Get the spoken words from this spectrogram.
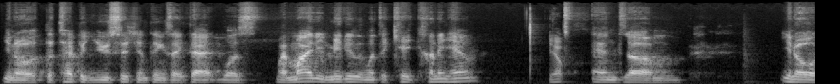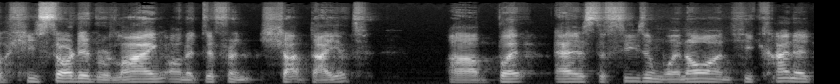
you know the type of usage and things like that was my mind immediately went to Cade Cunningham. Yep. And um, you know he started relying on a different shot diet, uh, but as the season went on, he kind of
